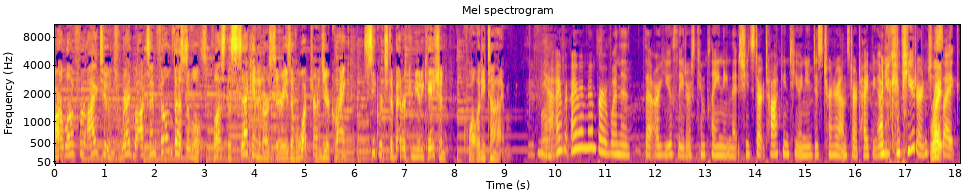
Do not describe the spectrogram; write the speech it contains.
our love for iTunes, Redbox, and film festivals, plus the second in our series of What Turns Your Crank Secrets to Better Communication Quality Time. Yeah, I, I remember when the, the, our youth leaders complaining that she'd start talking to you and you'd just turn around and start typing on your computer, and she's right. like,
